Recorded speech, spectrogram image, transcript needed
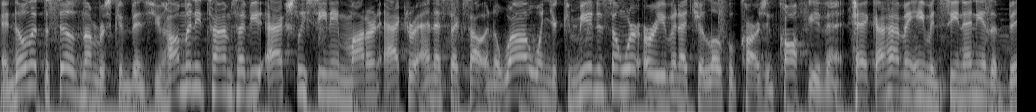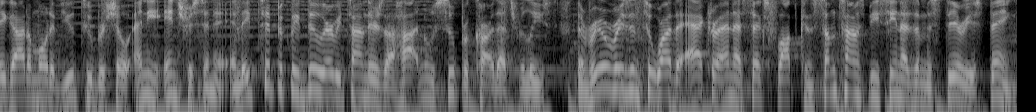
And don't let the sales numbers convince you. How many times have you actually seen a modern Acura NSX out in the wild when you're commuting somewhere or even at your local cars and coffee event? Heck, I haven't even seen any of the big automotive YouTubers show any interest in it, and they typically do every time there's a hot new supercar that's released. The real reason to why the Acura NSX flop can sometimes be seen as a mysterious thing.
